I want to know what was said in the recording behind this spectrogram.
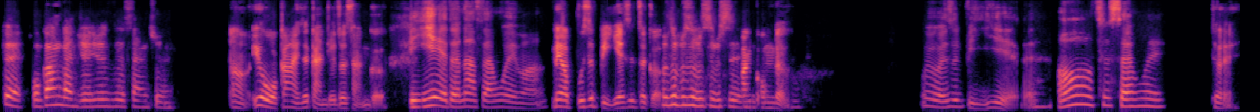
对我刚感觉就是这三尊。嗯，因为我刚才也是感觉这三个比耶的那三位吗？没有，不是比耶，是这个，不是不是不是不是关公的，我以为是比耶的。哦，这三位，对，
